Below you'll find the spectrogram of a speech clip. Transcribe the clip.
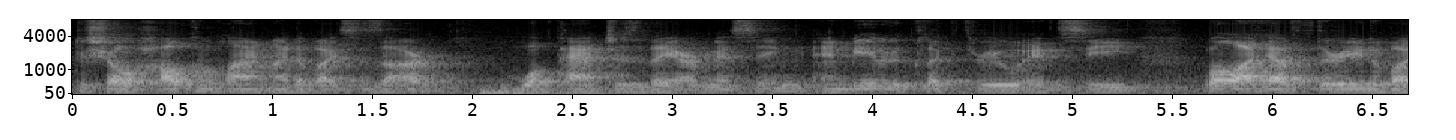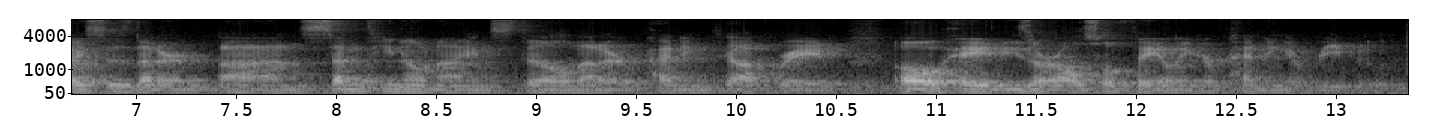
to show how compliant my devices are, what patches they are missing, and be able to click through and see. Well, I have 30 devices that are on 1709 still that are pending to upgrade. Oh, hey, these are also failing or pending a reboot.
